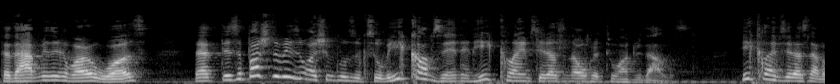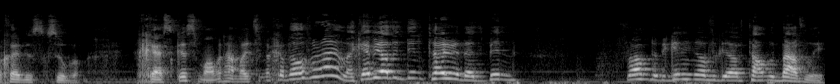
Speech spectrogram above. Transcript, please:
that the Hamin in the Gemara was that there's a bunch of reasons why she would lose a ksuba. He comes in and he claims he doesn't owe her two hundred dollars. He claims he doesn't have a chayvus ksuba. Cheskes moment hamaitzi mechabel v'rayim, like every other din Torah that's been from the beginning of, of Talmud Bavli.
